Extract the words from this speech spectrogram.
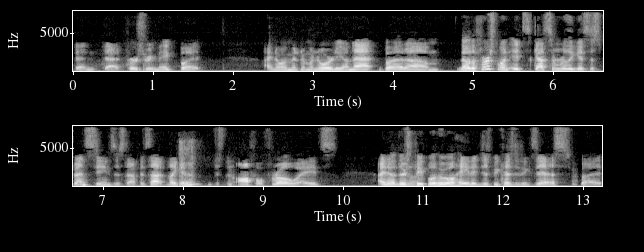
than that first remake. But I know I'm in a minority on that. But um, no, the first one it's got some really good suspense scenes and stuff. It's not like a, just an awful throwaway. It's I know there's people who will hate it just because it exists, but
